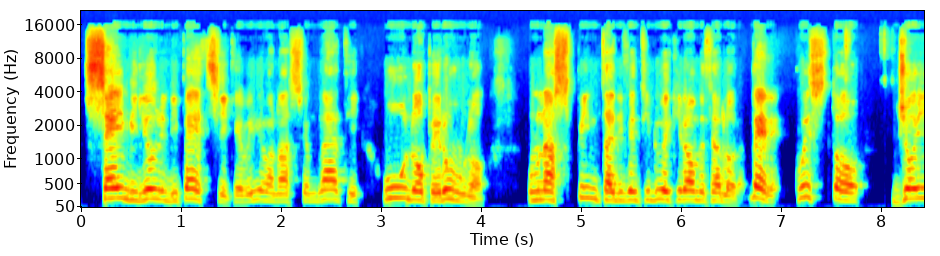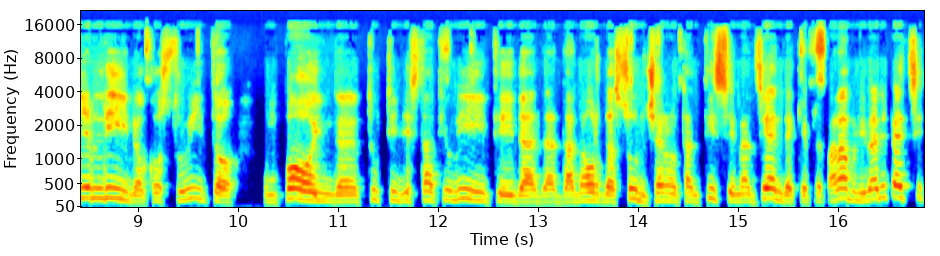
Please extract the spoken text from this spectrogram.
6 milioni di pezzi che venivano assemblati uno per uno, una spinta di 22 km all'ora. Bene, questo gioiellino costruito un po' in eh, tutti gli Stati Uniti, da, da, da, nord a sud, c'erano tantissime aziende che preparavano i vari pezzi,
